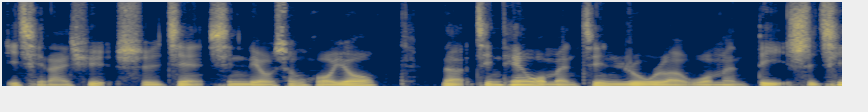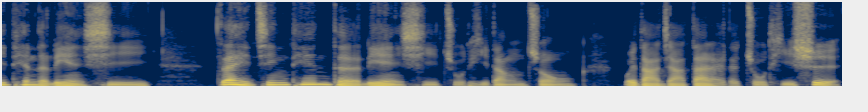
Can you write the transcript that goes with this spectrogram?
一起来去实践心流生活哟。那今天我们进入了我们第十七天的练习，在今天的练习主题当中，为大家带来的主题是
